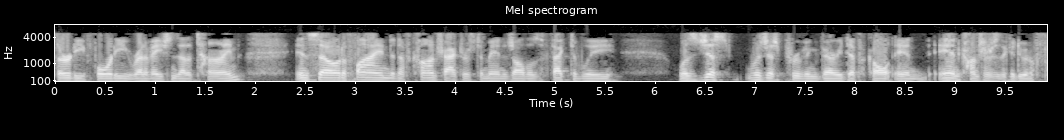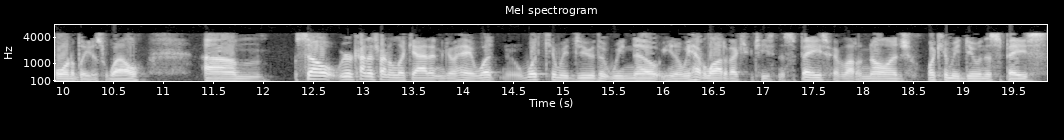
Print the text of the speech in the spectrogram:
30, 40 renovations at a time, and so to find enough contractors to manage all those effectively was just was just proving very difficult, and and contractors that could do it affordably as well. Um, so we were kind of trying to look at it and go, hey, what what can we do that we know? You know, we have a lot of expertise in the space, we have a lot of knowledge. What can we do in the space,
